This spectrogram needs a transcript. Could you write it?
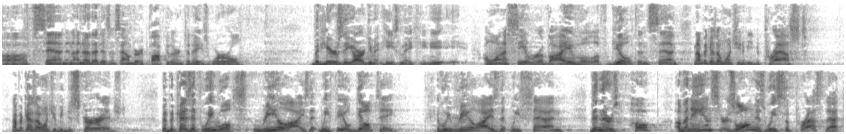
of Sin. And I know that doesn't sound very popular in today's world. But here's the argument he's making. He, I want to see a revival of guilt and sin. Not because I want you to be depressed, not because I want you to be discouraged, but because if we will realize that we feel guilty, if we realize that we sin, then there's hope of an answer. As long as we suppress that,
